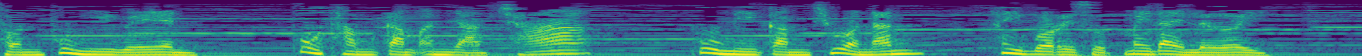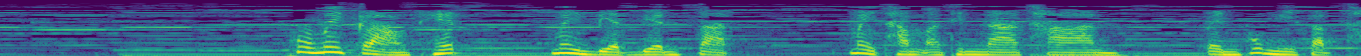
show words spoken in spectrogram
ชนผู้มีเวรผู้ทำกรรมอันหยาบช้า ผู้มีกรรมชั่วนั้นให้บริสุทธิ์ไม่ได้เลย ผู้ไม่กล่าวเท็จ ไม่เบียดเบียนสัตว์ ไม่ทำอธินาทาน เป็นผู้มีศรัทธ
